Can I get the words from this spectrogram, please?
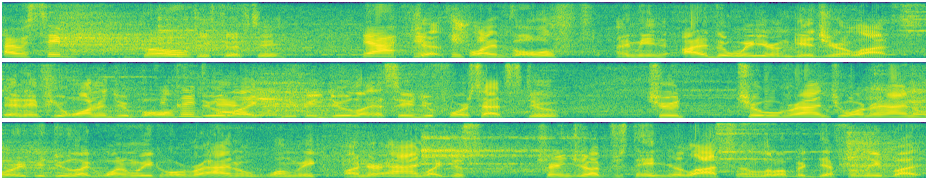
I would say both. 50-50? Yeah, Yeah, 50. try both. I mean, either way, you're engaging your lats. And if you want to do both, do like you could do like let's say you do four sets. Do two two overhand, two underhand, or you could do like one week overhand, and one week underhand. Like just change it up, just to hit your lats in a little bit differently. But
